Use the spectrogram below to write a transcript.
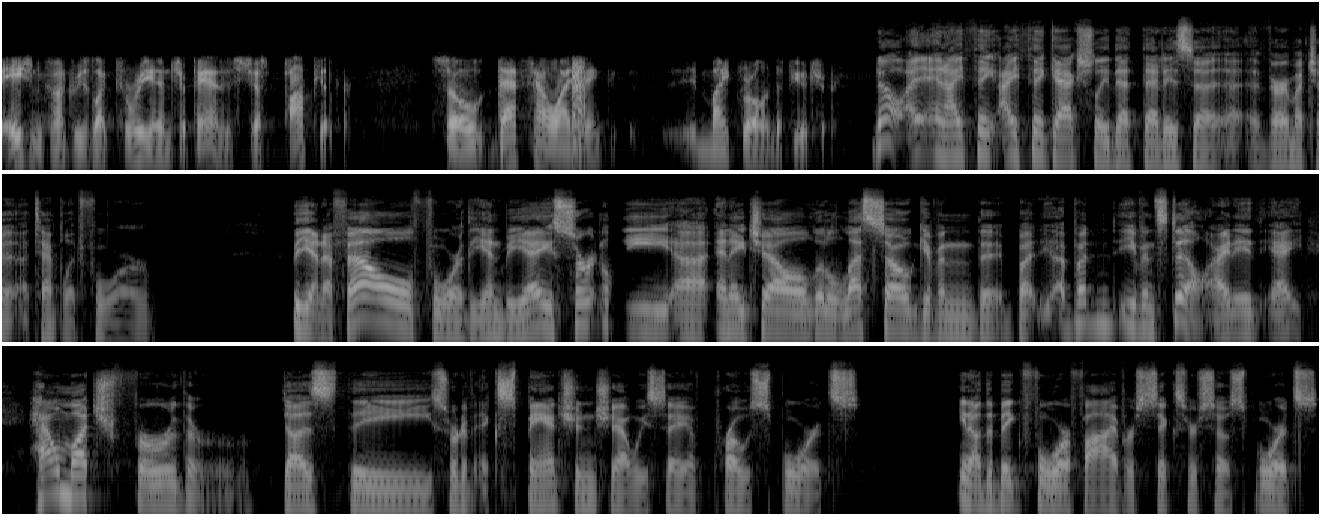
Asian countries like Korea and Japan, it's just popular. So that's how I think it might grow in the future. No, and I think I think actually that that is a, a very much a, a, template for the NFL, for the NBA, certainly uh, NHL a little less so, given the but but even still, right? It, how much further does the sort of expansion, shall we say, of pro sports, you know, the big four or five or six or so sports,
